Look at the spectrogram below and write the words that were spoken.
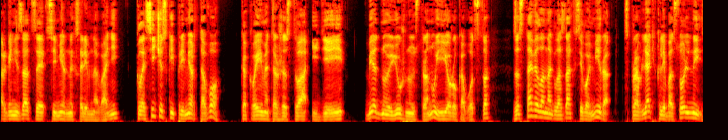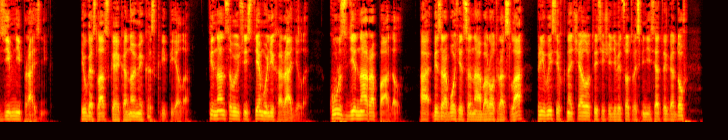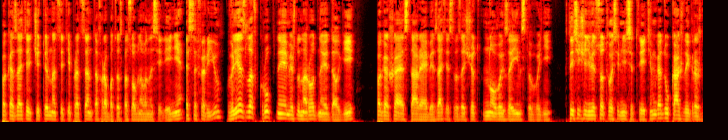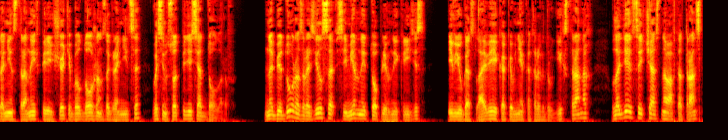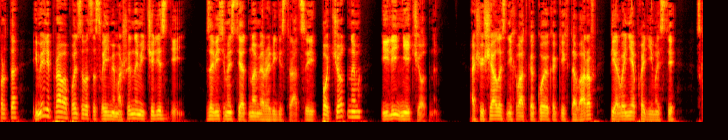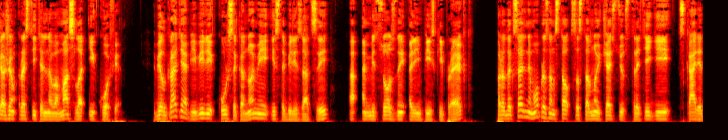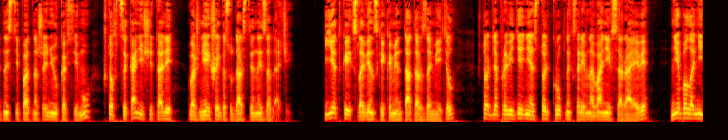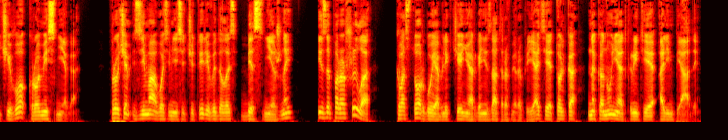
Организация всемирных соревнований – классический пример того, как во имя торжества идеи бедную южную страну ее руководство заставило на глазах всего мира справлять хлебосольный зимний праздник. Югославская экономика скрипела, финансовую систему лихорадила, курс динара падал, а безработица наоборот росла, превысив к началу 1980-х годов показатель 14% работоспособного населения, СФРЮ влезла в крупные международные долги, погашая старые обязательства за счет новых заимствований. В 1983 году каждый гражданин страны в пересчете был должен за границе 850 долларов. На беду разразился всемирный топливный кризис, и в Югославии, как и в некоторых других странах, владельцы частного автотранспорта имели право пользоваться своими машинами через день, в зависимости от номера регистрации, почетным или нечетным. Ощущалась нехватка кое-каких товаров первой необходимости, скажем, растительного масла и кофе. В Белграде объявили курс экономии и стабилизации, а амбициозный олимпийский проект парадоксальным образом стал составной частью стратегии скаредности по отношению ко всему, что в ЦК не считали важнейшей государственной задачей. Едкий славянский комментатор заметил, что для проведения столь крупных соревнований в Сараеве не было ничего, кроме снега. Впрочем, зима 84 выдалась бесснежной и запорошила к восторгу и облегчению организаторов мероприятия только накануне открытия Олимпиады.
